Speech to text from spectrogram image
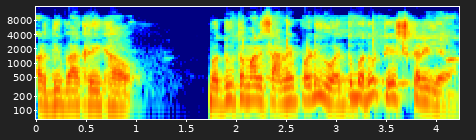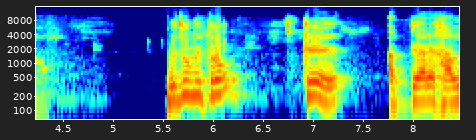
અડધી ભાખરી ખાઓ બધું તમારી સામે પડ્યું હોય તો બધો ટેસ્ટ કરી લેવાનો. બીજું મિત્રો કે અત્યારે હાલ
